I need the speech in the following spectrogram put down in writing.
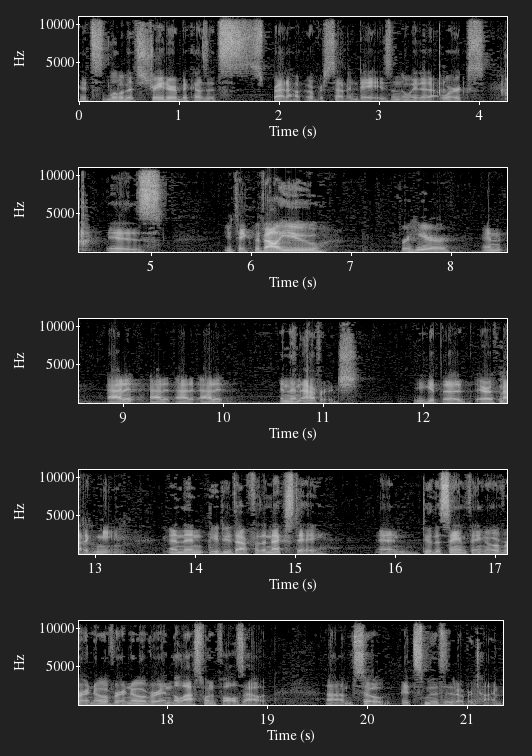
It's a little bit straighter because it's spread out over seven days. And the way that that works is you take the value for here and add it, add it, add it, add it, and then average. You get the arithmetic mean. And then you do that for the next day and do the same thing over and over and over, and the last one falls out. Um, so it smooths it over time.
